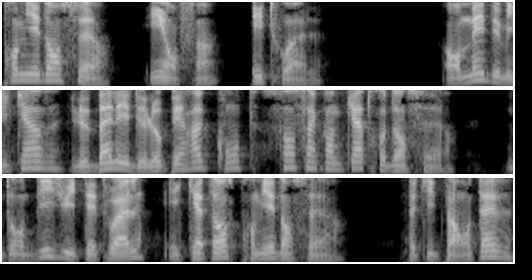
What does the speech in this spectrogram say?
premier danseur, et enfin, étoile. En mai 2015, le ballet de l'opéra compte 154 danseurs, dont 18 étoiles et 14 premiers danseurs. Petite parenthèse,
